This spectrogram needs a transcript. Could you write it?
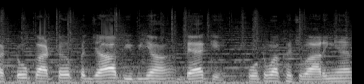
ਘੱਟੋ ਘੱਟ 50 ਬੀਬੀਆਂ ਬਹਿ ਕੇ ਫੋਟੋਆਂ ਖਿਚਵਾ ਰਹੀਆਂ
